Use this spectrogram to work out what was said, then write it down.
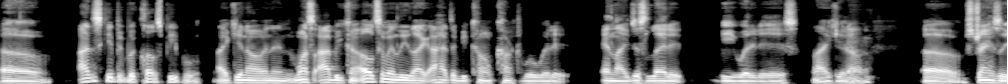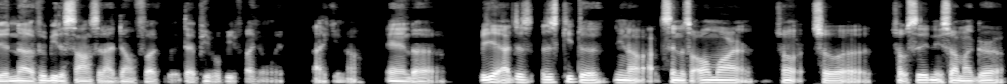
uh, I just keep it with close people, like, you know, and then once I become, ultimately, like, I had to become comfortable with it and, like, just let it be what it is. Like, you know, uh, strangely enough, it'd be the songs that I don't fuck with that people be fucking with, like, you know, and, uh, but yeah, I just I just keep the you know I send it to Omar, show show uh, show Sydney, show my girl,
